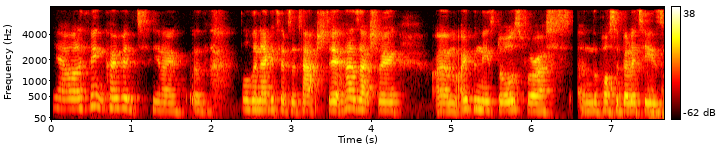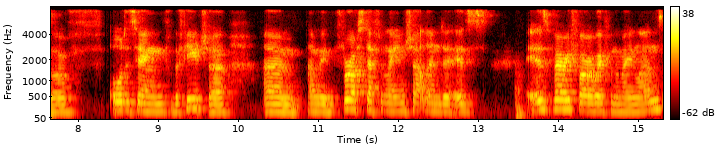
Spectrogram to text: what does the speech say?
Yeah, well, I think COVID, you know, with all the negatives attached, it has actually um, opened these doors for us and the possibilities of auditing for the future. Um, I mean, for us, definitely in Shetland, it is it is very far away from the mainland.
